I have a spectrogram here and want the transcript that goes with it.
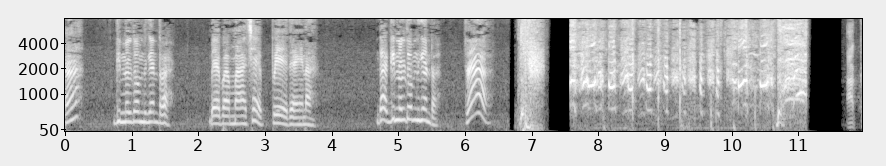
ఆ? గిన్నెలు తొమ్మిది గంట రా బేబమ్మా చెప్పేదైనా దా గిన్నెలు తొమ్మిది గంట రా అక్క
